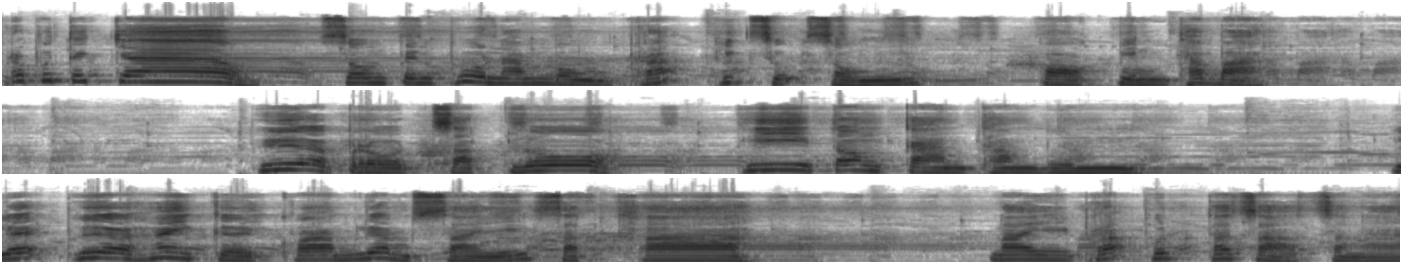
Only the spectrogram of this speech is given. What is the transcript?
พระพุทธเจ้า ทรงเป็นผู้นำหมู่พระภิกษุสงฆ์ออกบินทบาทเพื่อโปรดสัตว์โลกที่ต้องการทำบุญ และเพื่อให้เกิดความเลื่อมใสศรัทธา ในพระพุทธศาสนา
